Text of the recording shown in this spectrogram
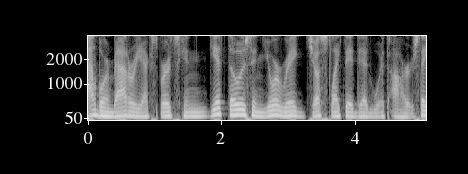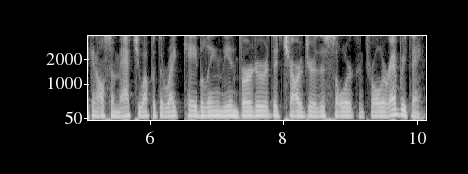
Battleborn battery experts can get those in your rig just like they did with ours. They can also match you up with the right cabling, the inverter, the charger, the solar controller, everything.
